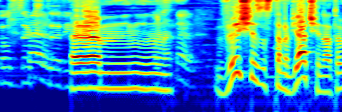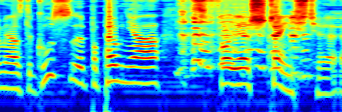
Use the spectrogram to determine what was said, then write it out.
To z. Dexterity. Em, Stealth. Wy się zastanawiacie, natomiast Gus popełnia swoje szczęście.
